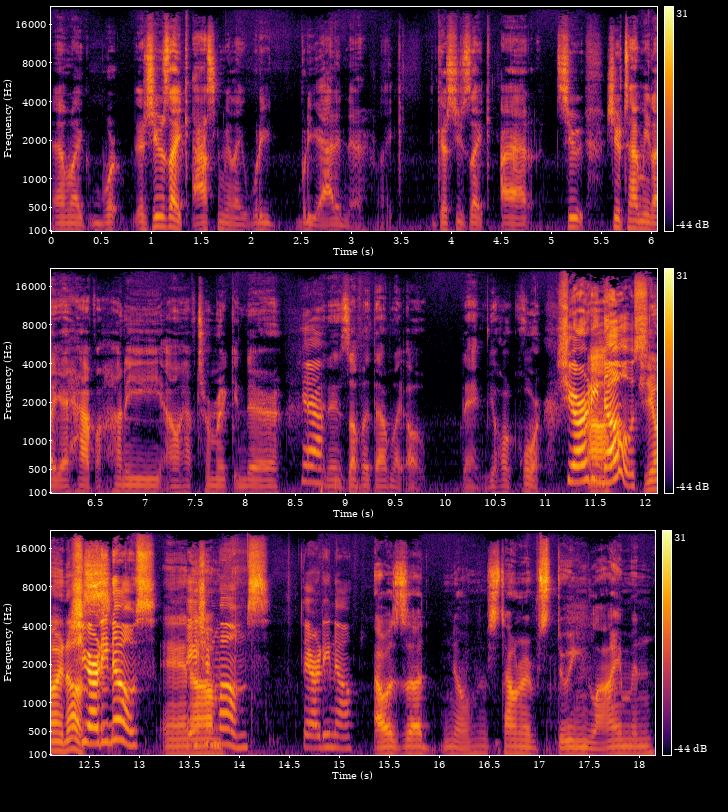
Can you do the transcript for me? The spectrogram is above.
and I'm like, what? And she was like asking me like, what do you what do you add in there? Like, because she's like, I add. She she would tell me like I have a honey, I'll have turmeric in there, Yeah. and then stuff like that. I'm like, oh, damn, you're hardcore. She already Uh, knows. she already knows. She already knows. And Asian um, moms, they already know. I was uh you know I was telling her I doing lime and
